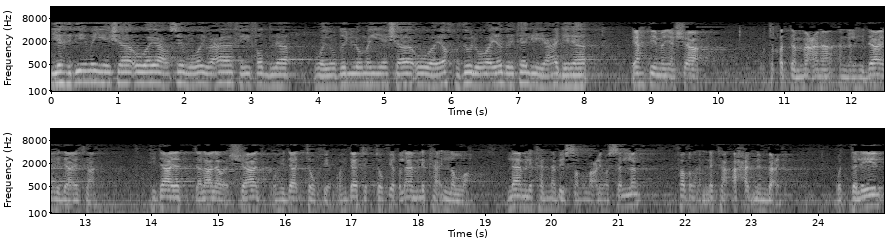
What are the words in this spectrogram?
يهدي من يشاء ويعصم ويعافي فضلا ويضل من يشاء ويخذل ويبتلي عدلا. يهدي من يشاء وتقدم معنا أن الهداية هدايتان. هداية دلالة وإرشاد وهداية توفيق وهداية التوفيق لا يملكها إلا الله. لا يملكها النبي صلى الله عليه وسلم فضلا يملكها أحد من بعده. والدليل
